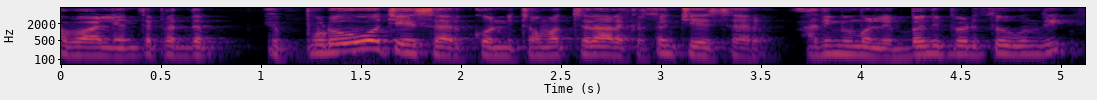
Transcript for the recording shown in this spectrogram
వాళ్ళు ఎంత పెద్ద ఎప్పుడో చేశారు కొన్ని సంవత్సరాల క్రితం చేశారు. అది మిమ్మల్ని ఇబ్బంది పెడుతూ ఉంది.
